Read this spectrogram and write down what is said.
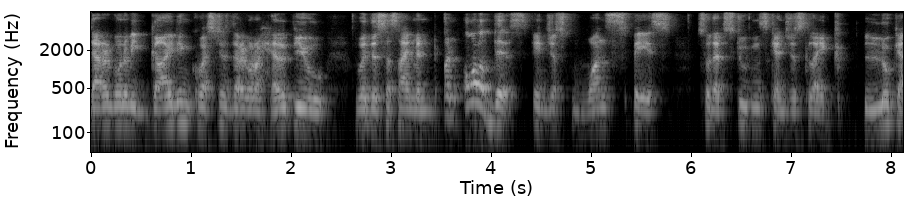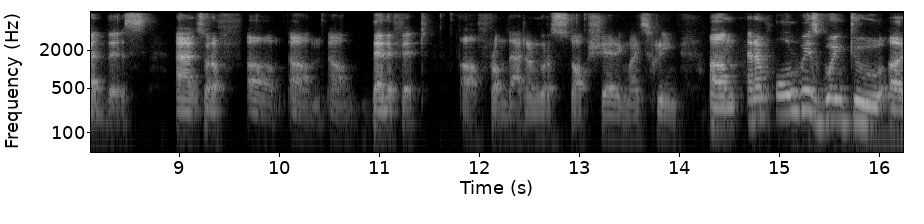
that are going to be guiding questions that are going to help you with this assignment and all of this in just one space so that students can just like look at this and sort of uh, um, um, benefit uh, from that. I'm going to stop sharing my screen. Um, and I'm always going to uh,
